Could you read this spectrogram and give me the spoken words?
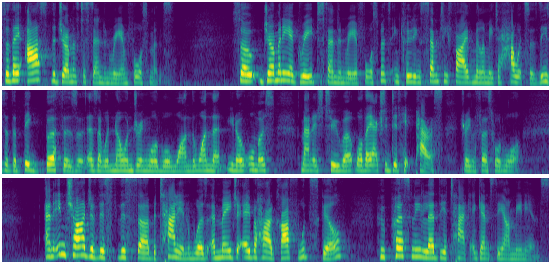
So they asked the Germans to send in reinforcements. So Germany agreed to send in reinforcements, including 75 millimeter howitzers. These are the big Berthas, as they were known during World War I, the one that, you know, almost managed to, uh, well, they actually did hit Paris during the First World War. And in charge of this, this uh, battalion was a Major Eberhard Graf Wolffskeel, who personally led the attack against the Armenians.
